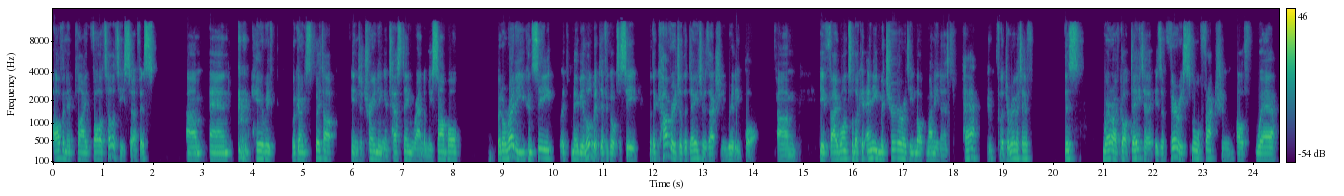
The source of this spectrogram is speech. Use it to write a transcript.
of an implied volatility surface. Um, and here we we're going to split up into training and testing, randomly sample. But already you can see, it may be a little bit difficult to see, but the coverage of the data is actually really poor. Um, if I want to look at any maturity log moneyness pair for the derivative, this where I've got data is a very small fraction of where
